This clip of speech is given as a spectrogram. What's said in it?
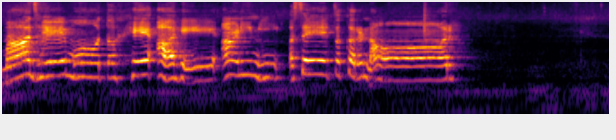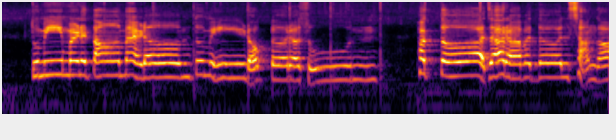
माझे मत हे आहे आणि मी असेच करणार. तुम्ही म्हणता मॅडम तुम्ही डॉक्टर असून फक्त आजाराबद्दल सांगा.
